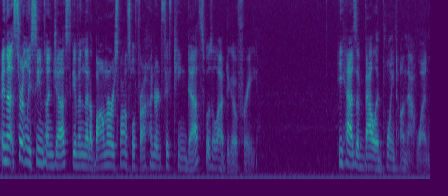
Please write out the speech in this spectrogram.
and that certainly seems unjust given that a bomber responsible for 115 deaths was allowed to go free. He has a valid point on that one.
